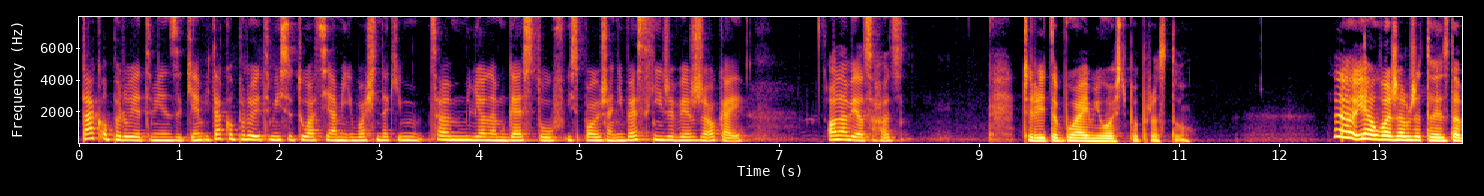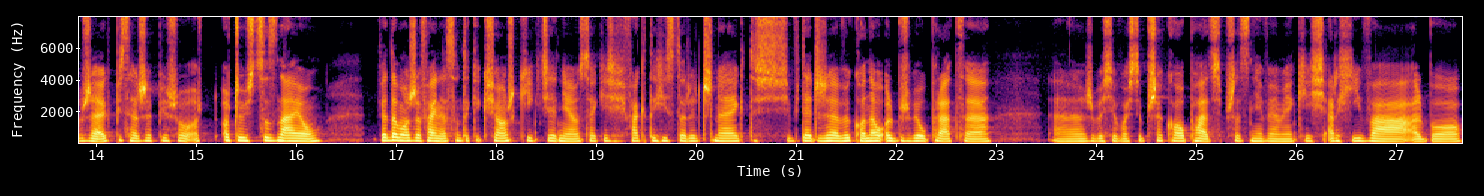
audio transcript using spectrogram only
tak operuje tym językiem i tak operuje tymi sytuacjami i właśnie takim całym milionem gestów i spojrzeń i westchnień, że wiesz, że okej, okay, ona wie o co chodzi. Czyli to była jej miłość po prostu. No, ja uważam, że to jest dobrze, jak pisarze piszą o, o czymś, co znają. Wiadomo, że fajne są takie książki, gdzie nie wiem, są jakieś fakty historyczne, ktoś widać, że wykonał olbrzymią pracę, e, żeby się właśnie przekopać przez, nie wiem, jakieś archiwa albo,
